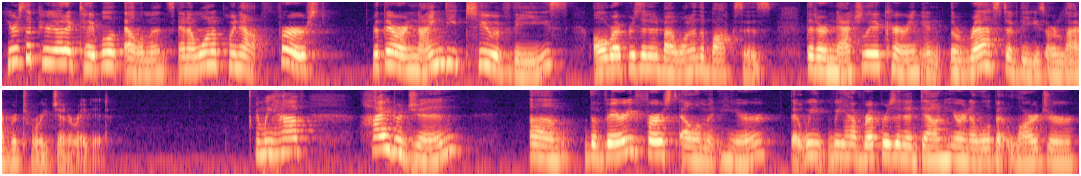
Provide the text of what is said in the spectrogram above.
Here's the periodic table of elements, and I want to point out first that there are 92 of these, all represented by one of the boxes, that are naturally occurring, and the rest of these are laboratory generated. And we have hydrogen, um, the very first element here, that we, we have represented down here in a little bit larger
